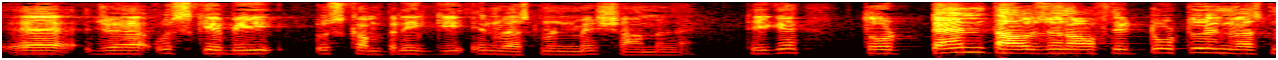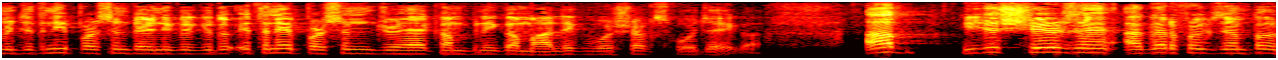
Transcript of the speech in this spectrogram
जो है उसके भी, उस कंपनी की इन्वेस्टमेंट में शामिल है। ठीक है? तो ten thousand of the total investment जितनी परसेंटेज निकलेगी तो इतने परसेंट जो है कंपनी का मालिक वो शख्स हो जाएगा। अब ये जो शेयर्स हैं, अगर फॉर एग्जांपल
